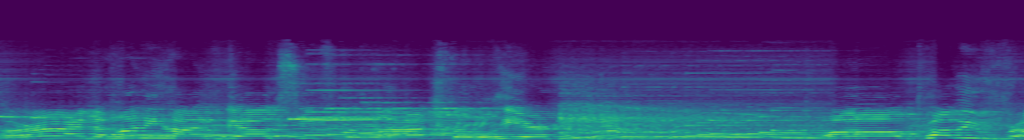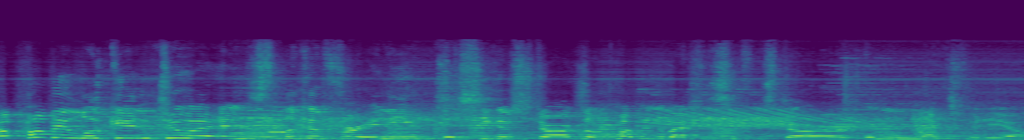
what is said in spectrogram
Alright, the Honeyhive Galaxy for the last level here. Uh, I'll probably I'll probably look into it and just looking for any secret stars. I'll probably go back to the secret star in the next video.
